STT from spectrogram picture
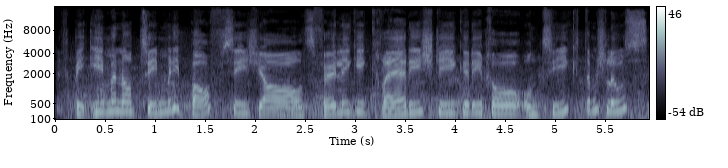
Ich bin immer noch ziemlich baff. Sie ist ja als völlige Quereinsteigerin gekommen und siegt am Schluss.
